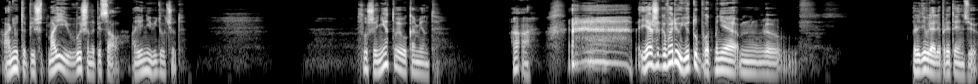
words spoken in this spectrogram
Анюта пишет, мои выше написал, а я не видел что-то. Слушай, нет твоего коммента? А-а. Я же говорю, YouTube, вот мне э, предъявляли претензию.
